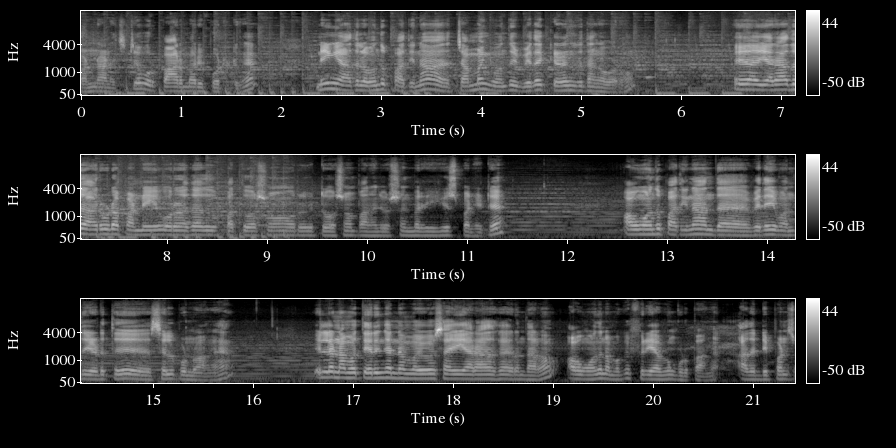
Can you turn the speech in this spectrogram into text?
மண் அணைச்சிட்டு ஒரு பார் மாதிரி போட்டுட்டுங்க. நீங்கள் அதில் வந்து பார்த்தீங்கன்னா சம்மங்கி வந்து விதை கிழங்கு தாங்க வரும். யாராவது அறுவடை பண்ணி ஒரு அதாவது பத்து வருஷம் ஒரு எட்டு வருஷம் பதினஞ்சு வருஷம் இந்த மாதிரி யூஸ் பண்ணிவிட்டு அவங்க வந்து பார்த்திங்கன்னா அந்த விதையை வந்து எடுத்து செல் பண்ணுவாங்க. இல்லை நம்ம தெரிஞ்ச நம்ம விவசாயி யாராக இருந்தாலும் அவங்க வந்து நமக்கு ஃப்ரீயாகவும் கொடுப்பாங்க. அது டிபெண்ட்ஸ்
